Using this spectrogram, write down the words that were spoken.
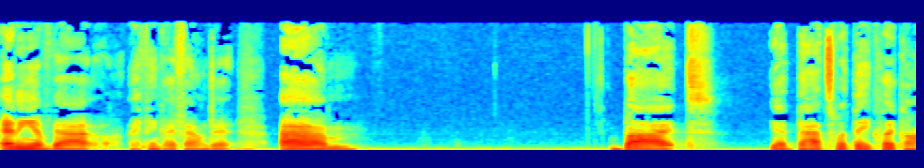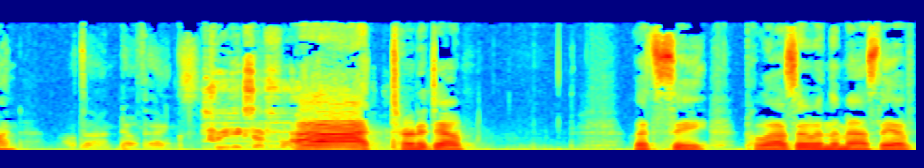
any of that. I think I found it. Um, but yeah, that's what they click on. Hold on, no thanks. Critics are ah, turn it down. Let's see. Palazzo and the Mess. They have.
